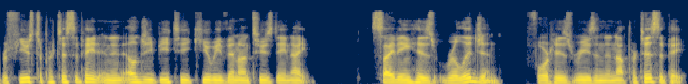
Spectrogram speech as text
refused to participate in an LGBTQ event on Tuesday night, citing his religion for his reason to not participate.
